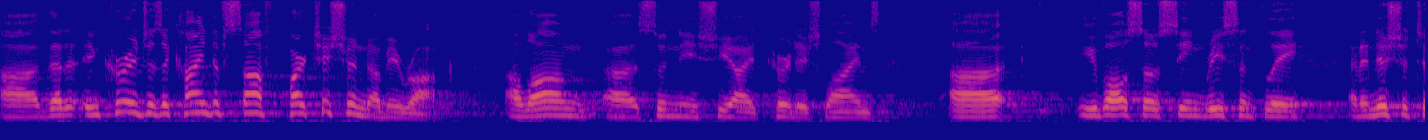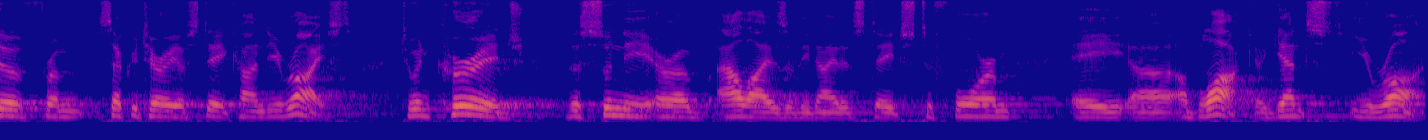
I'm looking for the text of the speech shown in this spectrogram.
uh, that encourages a kind of soft partition of Iraq along uh, Sunni Shiite Kurdish lines. Uh, you've also seen recently an initiative from Secretary of State Condi Rice to encourage the Sunni Arab allies of the United States to form a, uh, a bloc against Iran.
